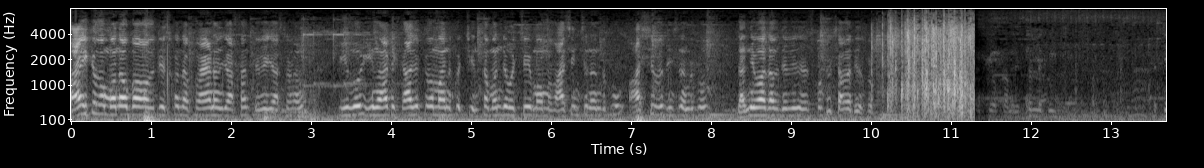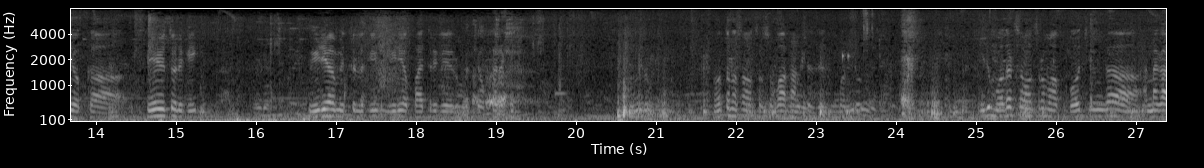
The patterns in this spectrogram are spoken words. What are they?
నాయకుల మనోభావాలు తీసుకున్న ప్రయాణం చేస్తాను తెలియజేస్తున్నాను. ఈరోజు ఈనాటి కార్యక్రమానికి వచ్చి ఇంతమంది వచ్చి మమ్మల్ని ఆశించినందుకు ఆశీర్వదించినందుకు ధన్యవాదాలు తెలియజేసుకుంటూ సెలవు తీసుకుంటాం ప్రతి ఒక్క మిత్రులకి ప్రతి ఒక్క స్నేహితులకి మీడియా మిత్రులకి మీడియా పాత్రికేయులు ప్రతి ఒక్కరికి ముందు నూతన సంవత్సర శుభాకాంక్షలు తెలుసుకుంటూ ఇది మొదటి సంవత్సరం మాకు భౌతికంగా అన్నగా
